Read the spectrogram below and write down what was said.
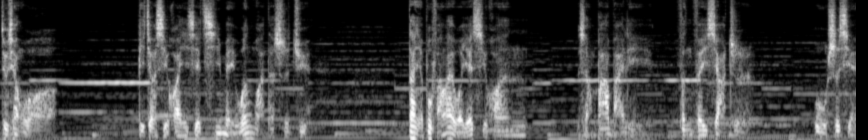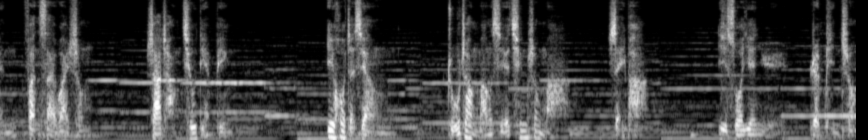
就像我比较喜欢一些凄美温婉的诗句，但也不妨碍我也喜欢像八百里纷飞夏至，五十弦翻塞外声，沙场秋点兵，亦或者像竹杖芒鞋轻胜马，谁怕？一蓑烟雨任平生。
